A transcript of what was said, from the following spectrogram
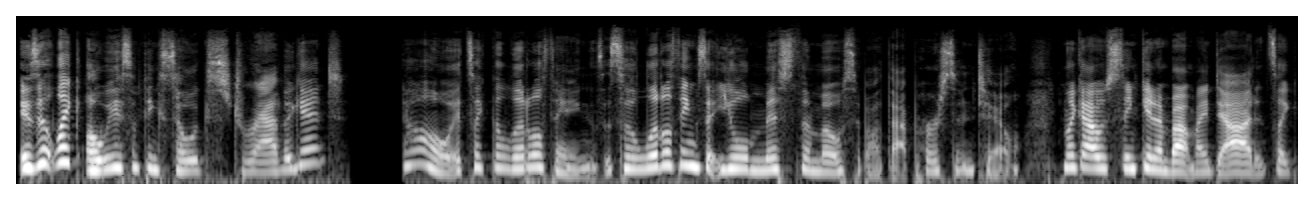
Is it like always something so extravagant? No, it's like the little things. It's the little things that you'll miss the most about that person too. Like I was thinking about my dad. It's like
